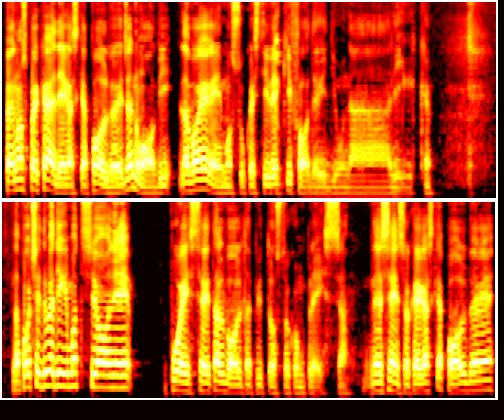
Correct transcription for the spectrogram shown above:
per non sprecare dei raschiapolvere già nuovi, lavoreremo su questi vecchi foderi di una Lyric. La procedura di rimozione può essere talvolta piuttosto complessa, nel senso che il raschiapolvere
